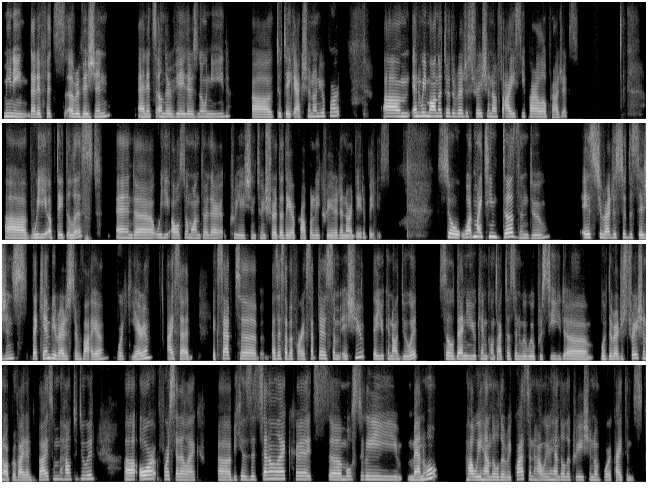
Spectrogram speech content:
meaning that if it's a revision and it's under VA, there's no need uh, to take action on your part. Um, and we monitor the registration of IEC parallel projects. Uh, we update the list and uh, we also monitor their creation to ensure that they are properly created in our database. So what my team doesn't do is to register decisions that can be registered via working area. I said, except, uh, as I said before, except there is some issue that you cannot do it, so then you can contact us and we will proceed uh, with the registration or provide advice on how to do it. Uh, or for CENELEC, uh, because at CENELEC, uh, it's uh, mostly manual, how we handle the requests and how we handle the creation of work items.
